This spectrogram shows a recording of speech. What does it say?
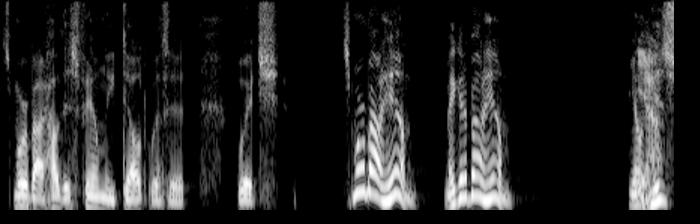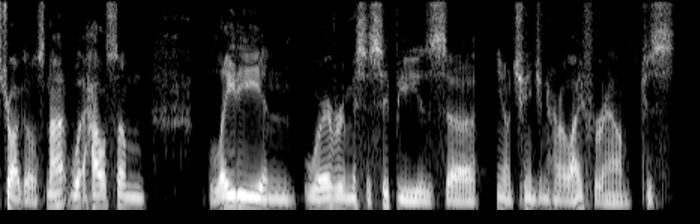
it's more about how this family dealt with it, which it's more about him. Make it about him. You know, Yeah. his struggles, not what, how some lady in wherever in Mississippi is, uh, you know, changing her life around. Because,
